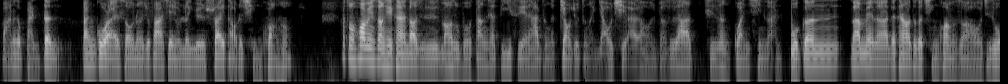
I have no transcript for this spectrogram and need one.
把那个板凳搬过来的时候呢，就发现有人员摔倒的情况哈。那从画面上可以看得到，其实妈祖婆当下第一时间，她整个叫就整个摇起来了，就表示她其实很关心啊。我跟拉妹呢在看到这个情况的时候，其实我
